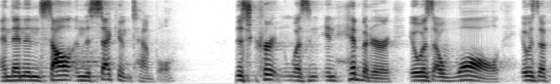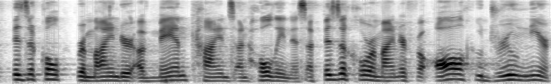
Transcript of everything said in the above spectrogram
and then in, Sol- in the second temple, this curtain was an inhibitor. It was a wall. It was a physical reminder of mankind's unholiness, a physical reminder for all who drew near,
